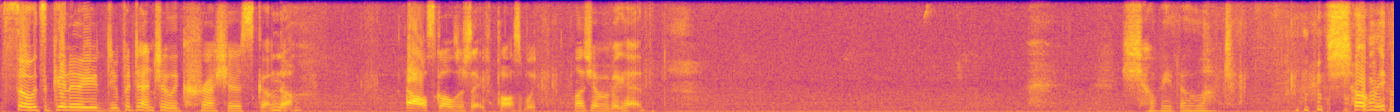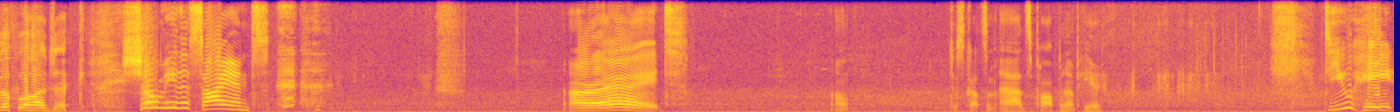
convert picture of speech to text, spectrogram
So it's gonna potentially crush your skull. No. All skulls are safe, possibly, unless you have a big head. Show me the logic. Show me the logic. Show me the science. All right. Oh, just got some ads popping up here. Do you hate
